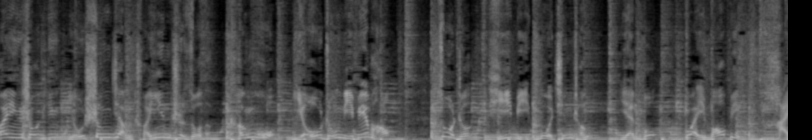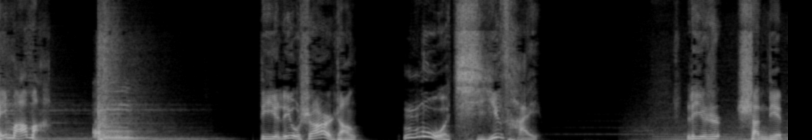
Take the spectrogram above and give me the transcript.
欢迎收听由升降传音制作的《坑货有种你别跑》，作者提笔墨倾城，演播怪毛病海马马。第六十二章，洛奇才。翌日，山巅，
